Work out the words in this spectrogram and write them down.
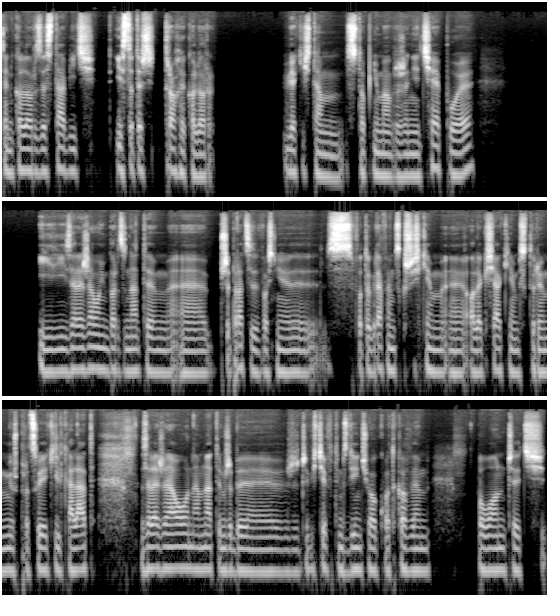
ten kolor zestawić. Jest to też trochę kolor w jakiś tam stopniu, mam wrażenie, ciepły. I zależało mi bardzo na tym e, przy pracy właśnie z fotografem, z Krzyśkiem Oleksiakiem, z którym już pracuję kilka lat. Zależało nam na tym, żeby rzeczywiście w tym zdjęciu okładkowym połączyć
